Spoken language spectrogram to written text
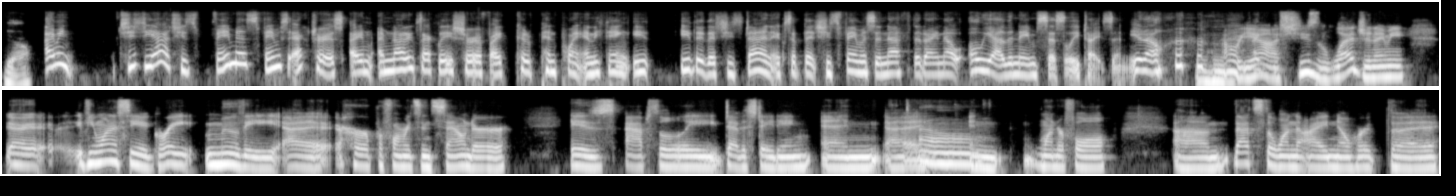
Yeah. I mean, she's yeah, she's famous, famous actress. I'm I'm not exactly sure if I could pinpoint anything e- either that she's done, except that she's famous enough that I know. Oh yeah, the name Cicely Tyson. You know. Mhm. Oh yeah, she's a legend. I mean, uh, if you want to see a great movie, uh, her performance in Sounder is absolutely devastating and uh, Oh. and wonderful. Um, that's the one that I know her the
